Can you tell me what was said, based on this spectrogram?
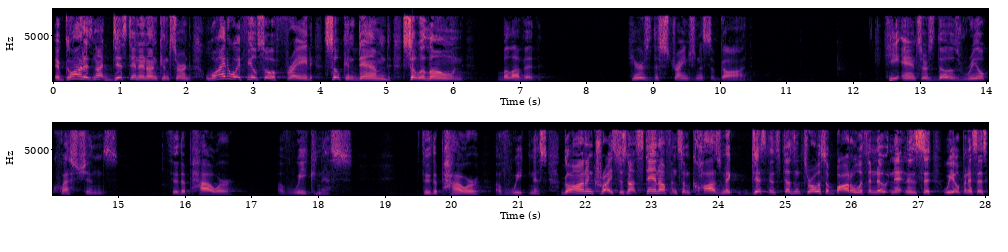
If God is not distant and unconcerned, why do I feel so afraid, so condemned, so alone? Beloved, here's the strangeness of God. He answers those real questions through the power of weakness. Through the power of weakness. God in Christ does not stand off in some cosmic distance, doesn't throw us a bottle with a note in it, and says, we open it and says,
